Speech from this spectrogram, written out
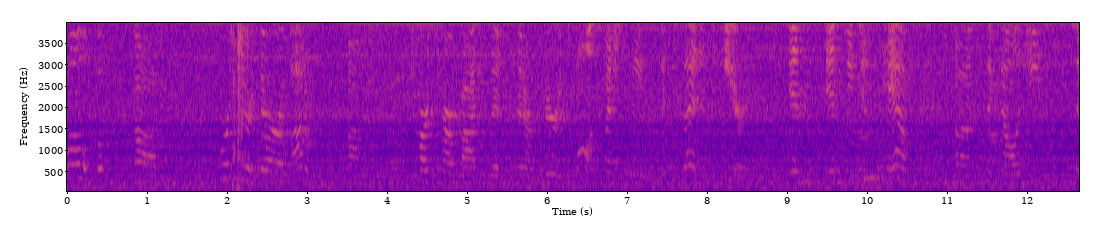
Well, of, um, of course, there, there are a lot of um, parts of our body that, that are very small, especially, as you said, in the ear. And, and we do have uh, technology to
